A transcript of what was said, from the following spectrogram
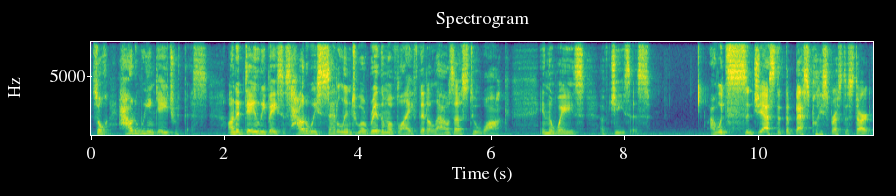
So, how do we engage with this? On a daily basis, how do we settle into a rhythm of life that allows us to walk in the ways of Jesus? I would suggest that the best place for us to start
